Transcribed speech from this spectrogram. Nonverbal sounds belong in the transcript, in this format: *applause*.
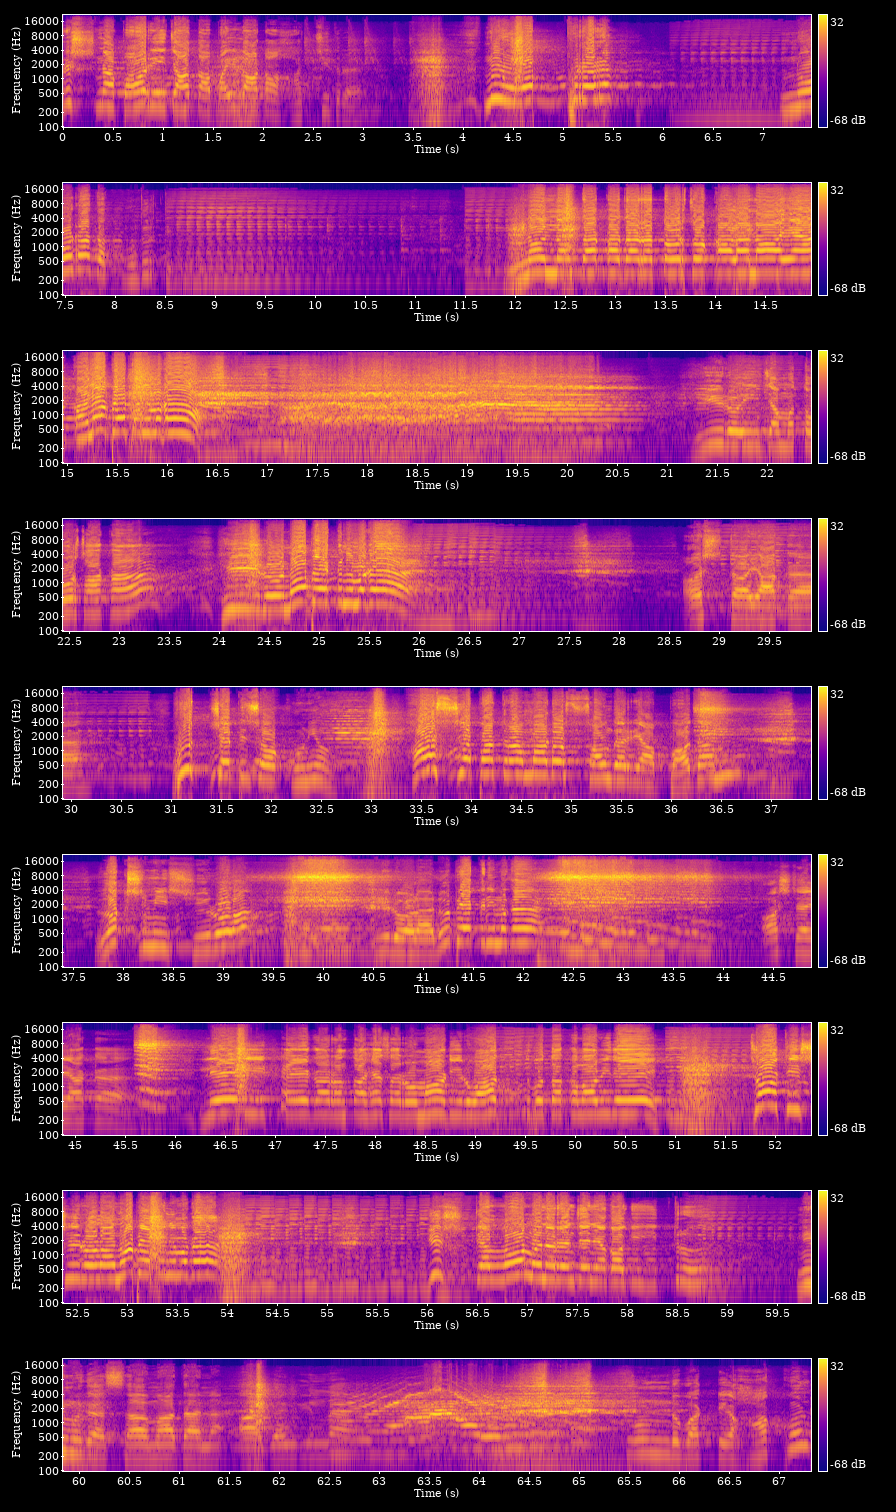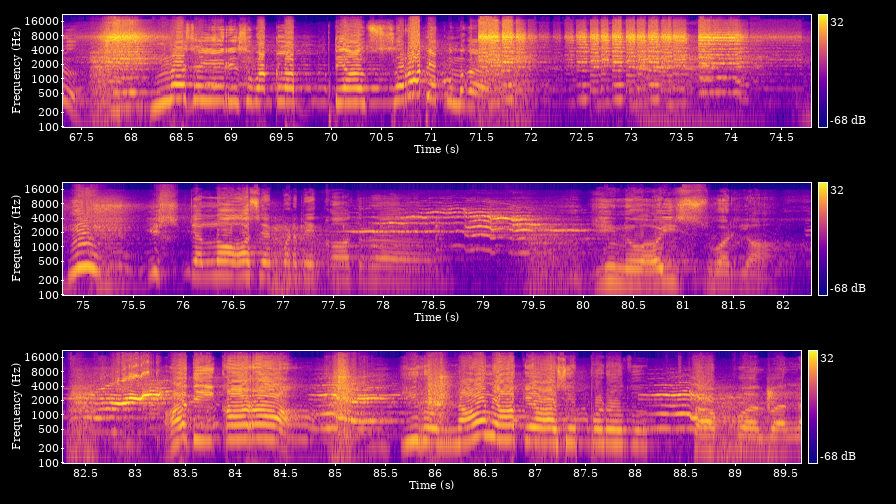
ಕೃಷ್ಣ ಪಾರಿಜಾತ ಪೈಲಾಟ ಹಚ್ಚಿದ್ರೆ ನೀವು ಒಬ್ಬರ ನೋಡದ ಕುಂದಿರ್ತೀವಿ ನನ್ನ ತಕ್ಕದರ ತೋರ್ಸೋ ಕಾಳ ನಾಯ ಬೇಕು ನಿಮಗ. ಹೀರೋಯಿನ್ ಜಮ್ಮ ತೋರ್ಸಾಕ ಹೀರೋನ ಬೇಕು ನಿಮಗ. ಅಷ್ಟ ಯಾಕ? ಹುಚ್ಚೆಬ್ಬಿಸೋ ಕುಣಿಯೋ ಹಾಸ್ಯ ಪಾತ್ರ ಮಾಡೋ ಸೌಂದರ್ಯ ಬಾದಾಮಿ, ಲಕ್ಷ್ಮಿ ಶಿರೋಳ ಶಿರೋಳನು ಬೇಕು ನಿಮಗ. ಅಷ್ಟೇ ಯಾಕ? ಲೇಡಿ ಟೈಗರ್ ಅಂತ ಹೆಸರು ಮಾಡಿರುವ ಅದ್ಭುತ ಕಲಾವಿದೆ. ಜ್ಯೋತಿ ಶಿರೋಳನು ಬೇಕು ನಿಮಗ. ಇಷ್ಟೆಲ್ಲ ಮನೋರಂಜನೆಗಾಗಿ ಇದ್ರು ನಿಮಗ ಸಮಾಧಾನ ಆಗಂಗಿಲ್ಲ. ತುಂಡು ಬಟ್ಟೆ ಹಾಕೊಂಡು ನಸ ಏರಿಸುವ ಕ್ಲಬ್ ಡ್ಯಾನ್ಸರ ಬೇಕು ನಿಮಗ. ಇಷ್ಟೆಲ್ಲ ಆಸೆ ಪಡಬೇಕಾದ್ರ ಇನ್ನು ಐಶ್ವರ್ಯ, ಅಧಿಕಾರ ಇರೋ ನಾನು ಯಾಕೆ ಆಸೆ ಪಡೋದು ತಪ್ಪಲ್ವಲ್ಲ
